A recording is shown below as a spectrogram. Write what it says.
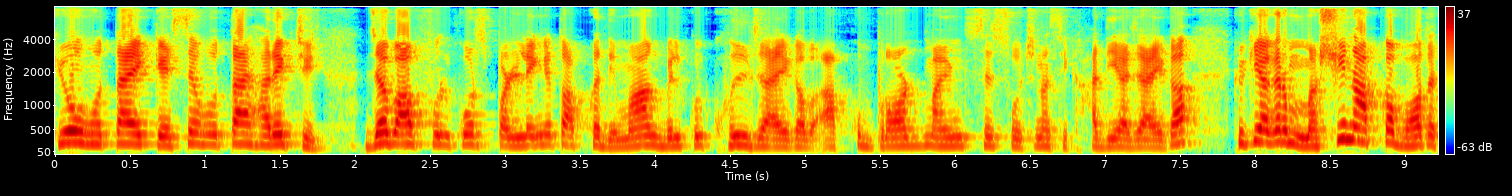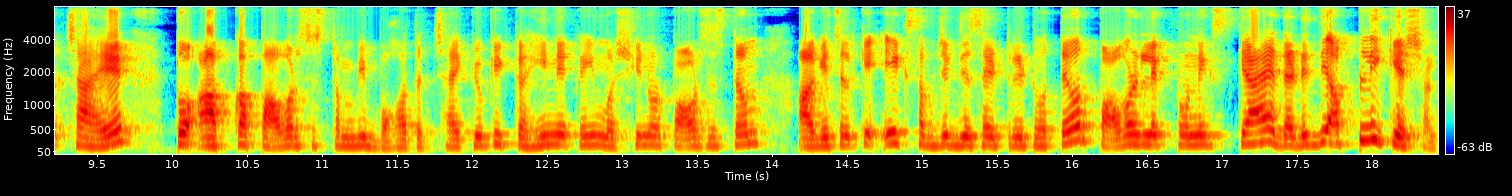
क्यों होता है, कैसे होता है, हर एक चीज़। जब आप फुल कोर्स पढ़ लेंगे तो आपका दिमाग बिल्कुल खुल जाएगा। आपको ब्रॉड माइंड से सोचना सिखा दिया जाएगा। क्योंकि अगर मशीन आपका बहुत अच्छा है तो आपका पावर सिस्टम भी बहुत अच्छा है। क्योंकि कहीं ना कहीं मशीन और पावर सिस्टम आगे चल के एक सब्जेक्ट जैसे ट्रीट होते हैं। और पावर इलेक्ट्रॉनिक्स क्या है? That is the application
